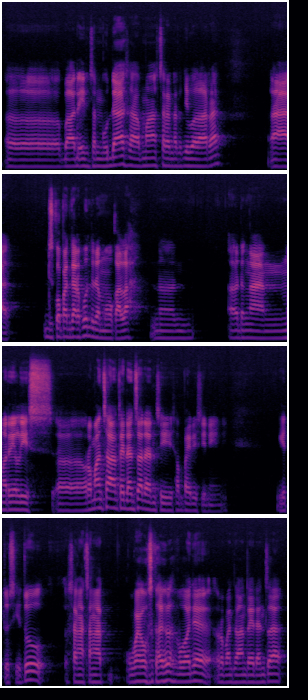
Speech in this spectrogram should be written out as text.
eh Balada Insan Muda sama Serenata Jiwalara. Nah, Disco Pantera pun tidak mau kalah dengan, eh, dengan merilis eh, Romansa Lantai Dansa dan si Sampai di sini ini. Gitu sih itu sangat-sangat wow sekali lah pokoknya Romansa Lantai Dansa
